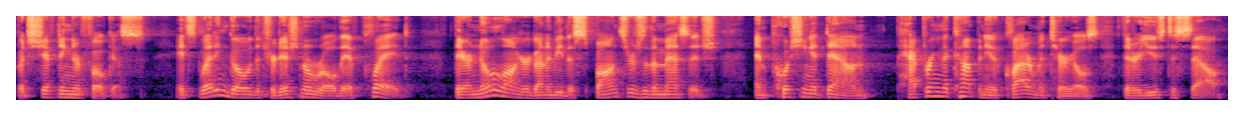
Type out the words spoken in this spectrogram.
but shifting their focus. It's letting go of the traditional role they have played. They are no longer going to be the sponsors of the message and pushing it down, peppering the company with clatter materials that are used to sell.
